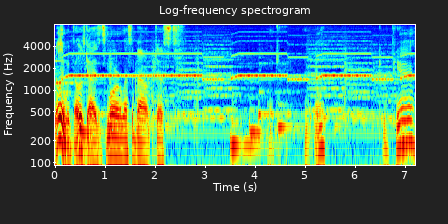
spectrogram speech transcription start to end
Really, with those guys, it's more or less about just... Okay, there we go. Come up here.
